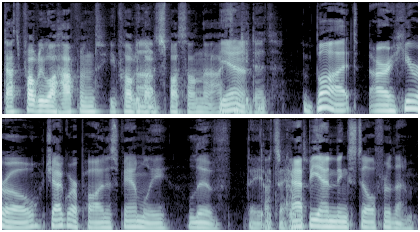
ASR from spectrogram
That's probably what happened. You probably Uh, got it spot on that. I yeah. think you did. But our hero, Jaguar Paw, and his family live. They, it's a good. happy ending still for them.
